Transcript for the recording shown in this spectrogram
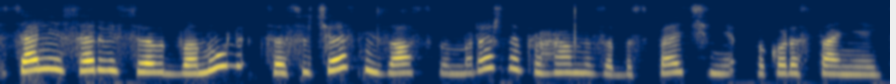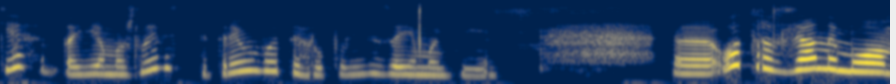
Соціальні сервіси Web 2.0 це сучасні засоби мережне програмне забезпечення, використання яких дає можливість підтримувати групові взаємодії. Е, От розглянемо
